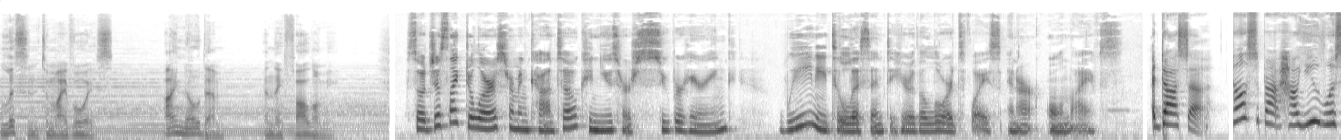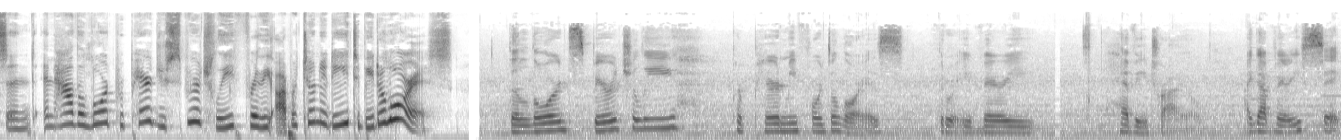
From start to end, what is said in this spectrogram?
listen to my voice. I know them, and they follow me. So, just like Dolores from Encanto can use her super hearing, we need to listen to hear the Lord's voice in our own lives. Adassa, tell us about how you listened and how the Lord prepared you spiritually for the opportunity to be Dolores. The Lord spiritually prepared me for Dolores through a very heavy trial. I got very sick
